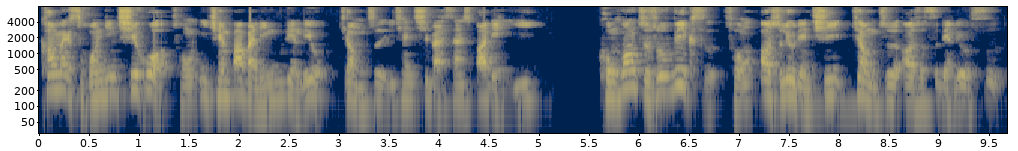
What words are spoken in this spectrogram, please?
，COMEX 黄金期货从一千八百零五点六降至一千七百三十八点一，恐慌指数 VIX 从二十六点七降至二十四点六四，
